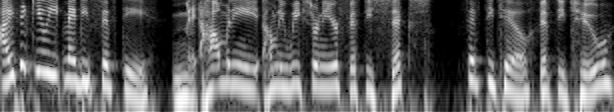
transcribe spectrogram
I think you eat maybe 50, Ma- How many how many weeks are in a year? 56? 52. 52?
